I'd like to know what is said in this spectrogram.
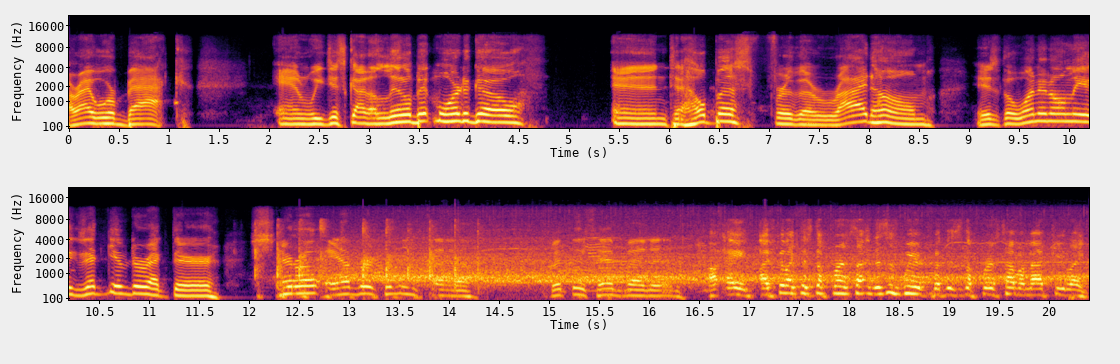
All right, we're back. And we just got a little bit more to go. And to help us for the ride home is the one and only executive director, Cheryl Amber Kavita. Get this head vetted. Uh, hey, I feel like this is the first time. This is weird, but this is the first time I'm actually like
